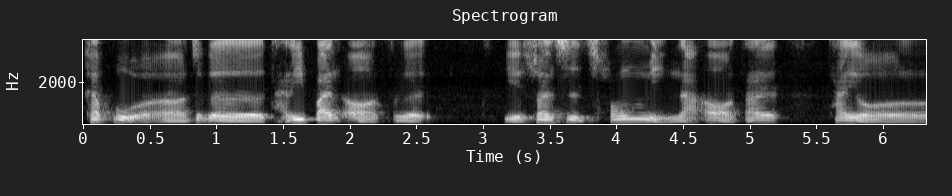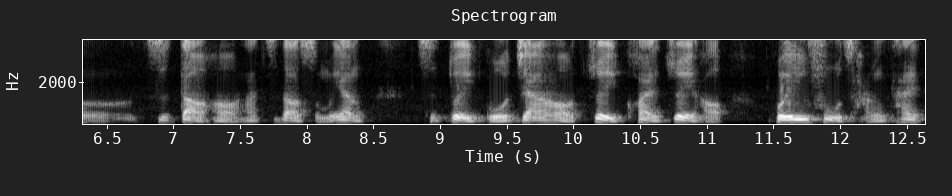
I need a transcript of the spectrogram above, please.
喀布尔呃，这个塔利班哦，这个也算是聪明呐哦，他他有知道哈，他知道什么样是对国家哈最快最好恢复常态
